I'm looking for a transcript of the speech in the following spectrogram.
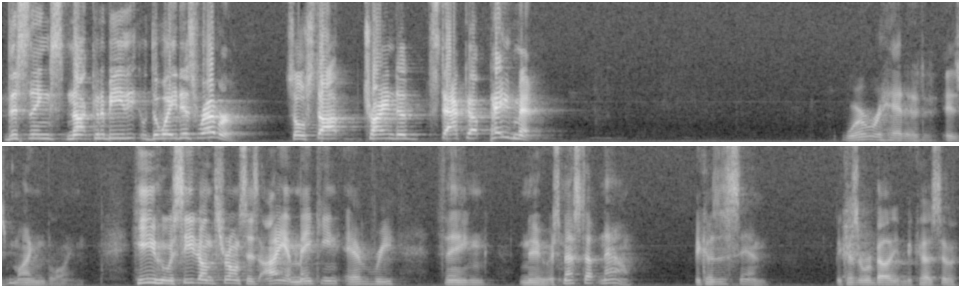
This thing's not going to be the way it is forever. So stop trying to stack up pavement where we're headed is mind blowing. He who is seated on the throne says, I am making everything new. It's messed up now because of sin, because of rebellion, because of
